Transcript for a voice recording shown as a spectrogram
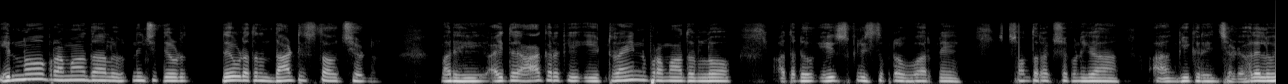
ఎన్నో ప్రమాదాలు నుంచి దేవుడు దేవుడు అతను దాటిస్తా వచ్చాడు. మరి అయితే ఆఖరికి ఈ ట్రైన్ ప్రమాదంలో అతడు యేసుక్రీస్తు ప్రభు వారిని సొంత రక్షకునిగా అంగీకరించాడు. హలో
